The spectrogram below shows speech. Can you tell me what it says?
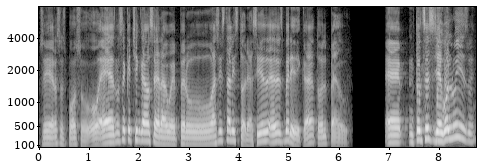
Sí, era su esposo. O es, no sé qué chingados era, güey, pero así está la historia. Así es, es verídica, ¿eh? todo el pedo. Eh, entonces llegó Luis, güey,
